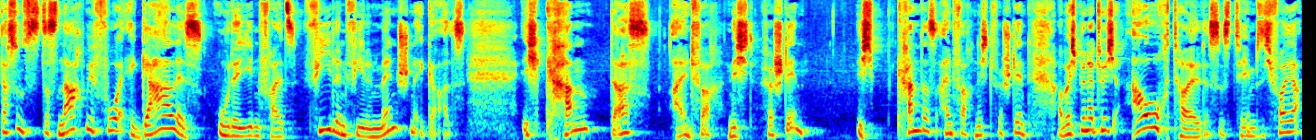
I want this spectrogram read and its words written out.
dass uns das nach wie vor egal ist oder jedenfalls vielen, vielen Menschen egal ist. Ich kann das einfach nicht verstehen. Ich kann das einfach nicht verstehen. Aber ich bin natürlich auch Teil des Systems. Ich fahre ja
